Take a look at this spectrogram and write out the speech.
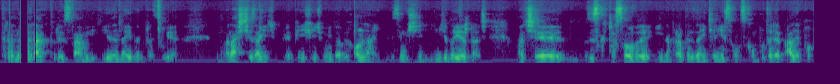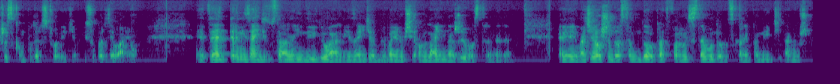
trenera, który z Wami jeden na jeden pracuje. 12 zajęć 50-minutowych online, więc nie musicie nigdzie dojeżdżać. Macie zysk czasowy i naprawdę zajęcia nie są z komputerem, ale poprzez komputer z człowiekiem i super działają. Ten termin zajęć jest ustalany indywidualnie. Zajęcia odbywają się online, na żywo z trenerem. Macie roczny dostęp do platformy systemu do doskonałej pamięci. Tam już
